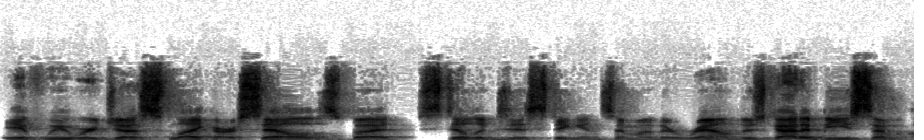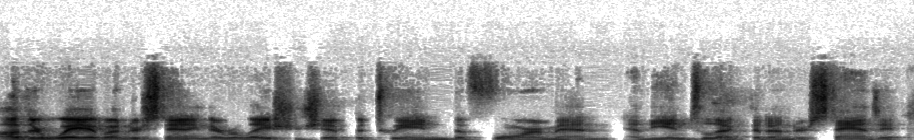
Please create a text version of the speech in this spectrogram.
if we were just like ourselves but still existing in some other realm. There's got to be some other way of understanding the relationship between the form and and the intellect that understands it.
